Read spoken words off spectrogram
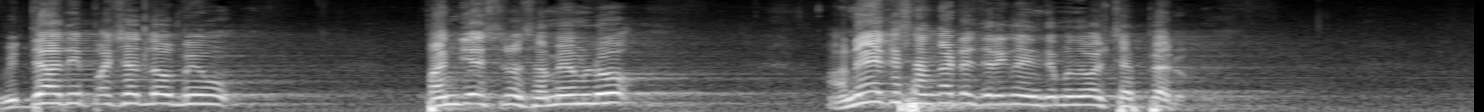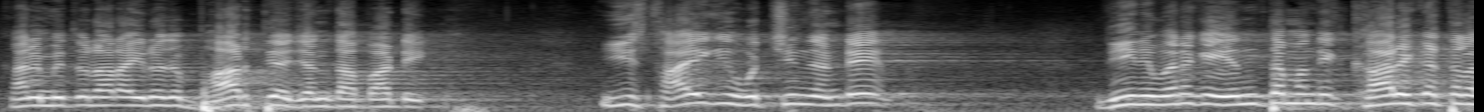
విద్యార్థి పరిషత్లో మేము పనిచేస్తున్న సమయంలో అనేక సంఘటనలు జరిగిన ఇంతమంది వాళ్ళు చెప్పారు. కానీ మిత్రులారా ఈరోజు భారతీయ జనతా పార్టీ ఈ స్థాయికి వచ్చిందంటే దీని వెనక ఎంతమంది కార్యకర్తల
